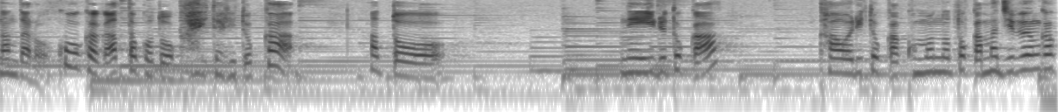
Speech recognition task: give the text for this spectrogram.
なんだろう効果があったことを書いたりとかあとネイルとか香りとか小物とか、まあ、自分が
